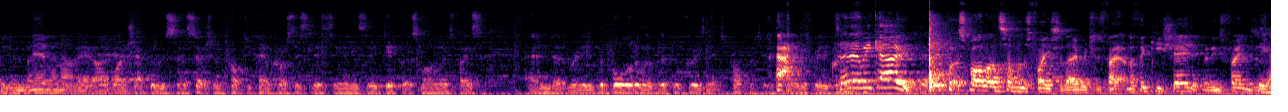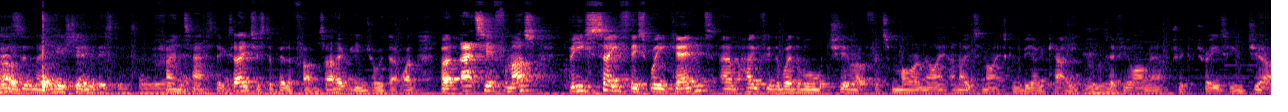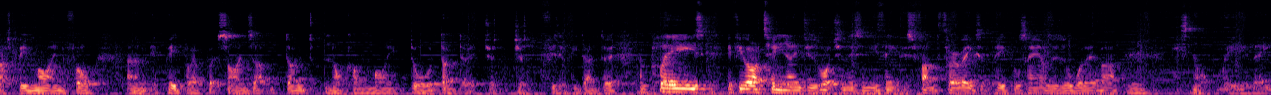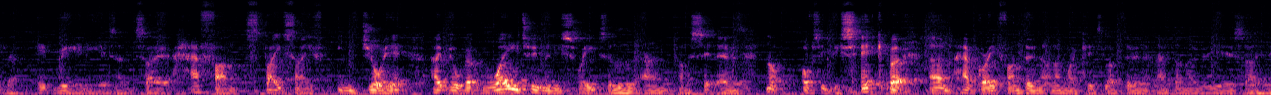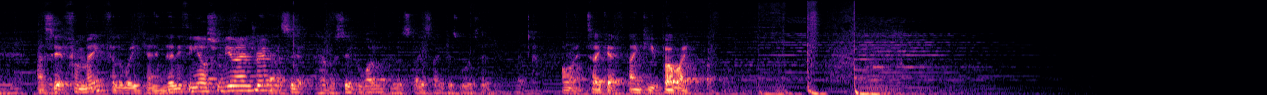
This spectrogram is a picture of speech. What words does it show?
You You never know. Yeah, I had one chap who was uh, searching the property, came across this listing, and he said he did put a smile on his face and uh, relieved the boredom of looking for his next property. So really So there we go. We put a smile on someone's face today, which was fantastic. And I think he shared it with his friends as He well, has, didn't he? he shared the listing. So, uh, Fantastic. yeah. So it's just a bit of fun. So I hope you enjoyed that one. But that's it from us. Be safe this weekend. Um, hopefully the weather will cheer up for tomorrow night. I know tonight's going to be okay. So if you are out trick or treating, just be mindful. Um, if people have put signs up, don't knock on my door. Don't do it. Just, just physically don't do it. And please, if you are teenagers watching this and you think it's fun to throw eggs at people's houses or whatever, it's not really. It really isn't. So have fun, stay safe, enjoy it. Hope you'll get way too many sweets and um, kind of sit there and not obviously be sick, but um, have great fun doing it. I know my kids love doing it and have done over the years. So that's it from me for the weekend. Anything else from you, Andrew? That's it. Have a super one and stay safe as well. As it. All right, take care. Thank you. Bye bye.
